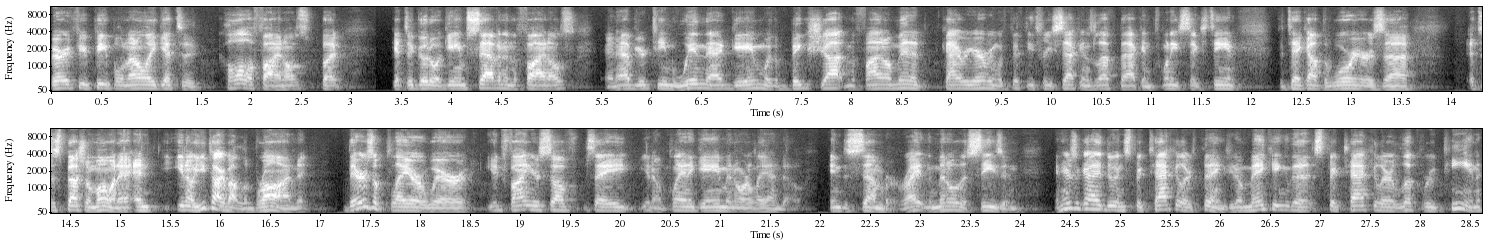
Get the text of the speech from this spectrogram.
very few people not only get to call a finals, but get to go to a game seven in the finals and have your team win that game with a big shot in the final minute. Kyrie Irving with 53 seconds left back in 2016 to take out the Warriors. Uh, it's a special moment. And, and, you know, you talk about LeBron. There's a player where you'd find yourself, say, you know, playing a game in Orlando in December, right in the middle of the season. And here's a guy doing spectacular things, you know, making the spectacular look routine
